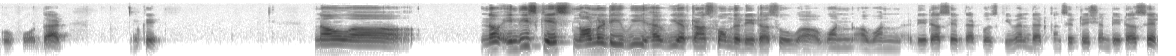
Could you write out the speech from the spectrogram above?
go for that. Okay. Now, uh, now in this case normality we have we have transformed the data. So, uh, one uh, one data set that was given that concentration data set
